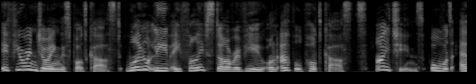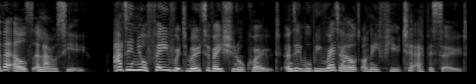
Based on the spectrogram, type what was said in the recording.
If you're enjoying this podcast, why not leave a five star review on Apple Podcasts, iTunes, or whatever else allows you? Add in your favourite motivational quote, and it will be read out on a future episode.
